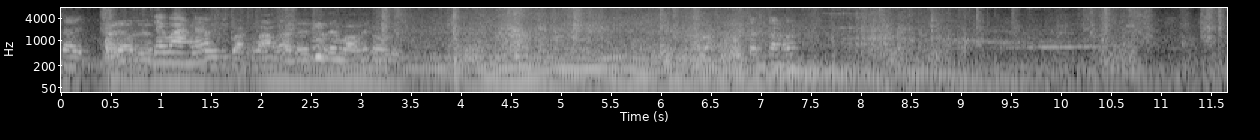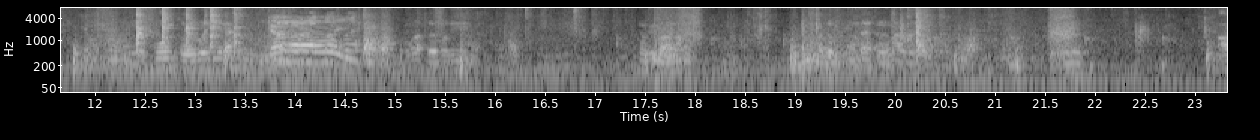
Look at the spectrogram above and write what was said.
ได้ได้แล้วเรื่องได้วางแล้วเลยดีกว่าวางแล้วถ้าได้ถ้าได้วางได้ก็เอาเลยดูกันกันเถอะปูนสวยพอดีนะเจอเลยผมว่าสวยพอดี ยกพี่ก่อนเนาะผสมปูนได้สวยมากเลยเอออ่า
